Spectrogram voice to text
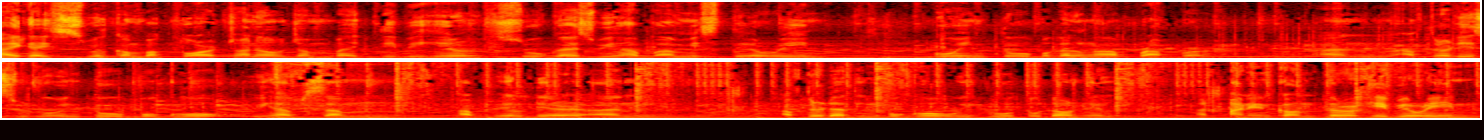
Hi guys, welcome back to our channel, Jam Bike TV here. So guys, we have a Mr. Rain going to Bagalnga proper. And after this, we're going to Bogho. We have some uphill there and after that in Bogho, we go to downhill and encounter heavy rain.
